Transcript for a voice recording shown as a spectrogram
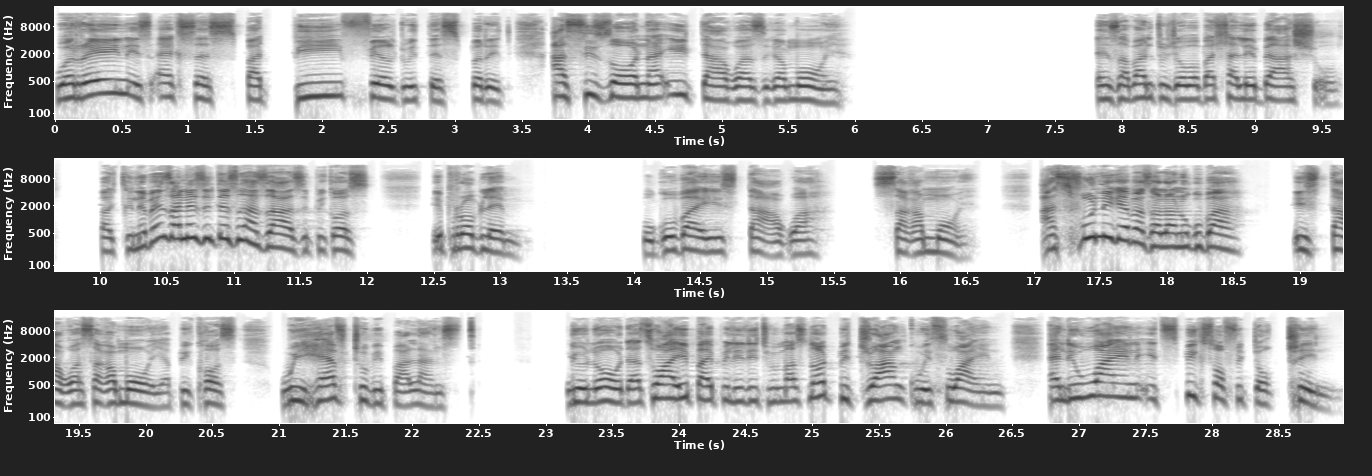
wherein is excess but be filled with the spirit asizona idakwa zikamoya ezabantu njengoba bahlale basho. Bagcine benza nezinto esingazazi because iproblem ukuba isidakwa sakamoya. Asifuni ke bazalwana ukuba isidakwa sakamoya because we have to be balanced. You know that's why iBhayibheli lithi we must not be drunk with wine. And the wine it speaks of a doctrine.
